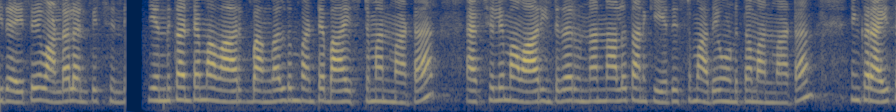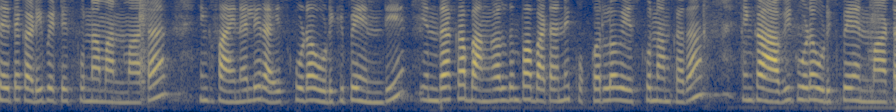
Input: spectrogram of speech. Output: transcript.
ఇదైతే వండాలనిపించింది. ఎందుకంటే మా వారికి బంగాళదుంప అంటే బాగా ఇష్టం అనమాట యాక్చువల్లీ మా వారి ఇంటి దగ్గర ఉన్నన్నాళ్ళు తనకి ఏది ఇష్టమో అదే వండుతాం అనమాట ఇంకా రైస్ అయితే కడిగి పెట్టేసుకున్నాం అనమాట ఇంకా ఫైనల్లీ రైస్ కూడా ఉడికిపోయింది. ఇందాక బంగాళదుంప బఠానీ కుక్కర్లో వేసుకున్నాం కదా ఇంకా అవి కూడా ఉడికిపోయాయి అనమాట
